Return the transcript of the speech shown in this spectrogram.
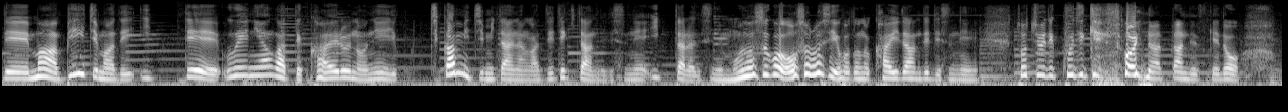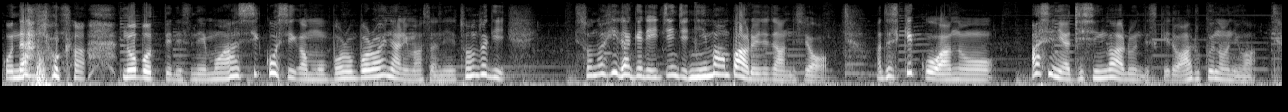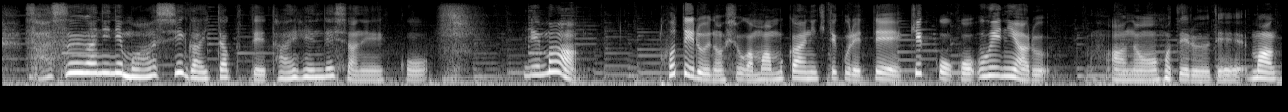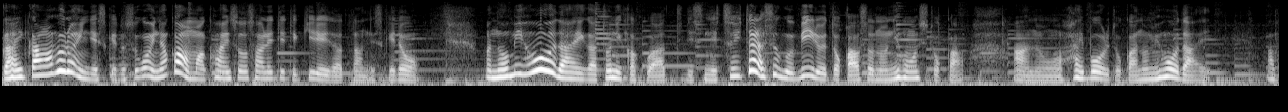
でまあビーチまで行って上に上がって帰るのに近道みたいなのが出てきたんでですね、行ったらですね、ものすごい恐ろしいほどの階段でですね、途中でくじけそうになったんですけど、こう何度か登ってですね、もう足腰がもうボロボロになりましたね。その時、その日だけで1日2万歩歩いてたんですよ。私結構あの、足には自信があるんですけど、歩くのには。さすがにね、もう足が痛くて大変でしたね。こう。で、まあ、ホテルの人がまあ迎えに来てくれて、結構こう上にあるあのホテルで、まあ外観は古いんですけど、すごい中はまあ改装されてて綺麗だったんですけど、まあ、飲み放題がとにかくあってですね、着いたらすぐビールとか、その日本酒とか、あのハイボールとか飲み放題あ、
